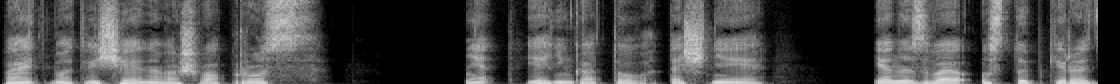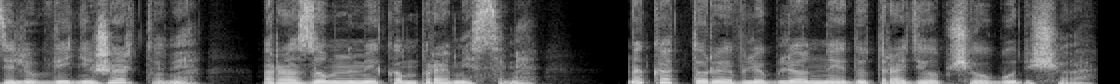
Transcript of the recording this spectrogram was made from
Поэтому, отвечая на ваш вопрос, нет, я не готова. Точнее, я называю уступки ради любви не жертвами, а разумными компромиссами, на которые влюбленные идут ради общего будущего.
